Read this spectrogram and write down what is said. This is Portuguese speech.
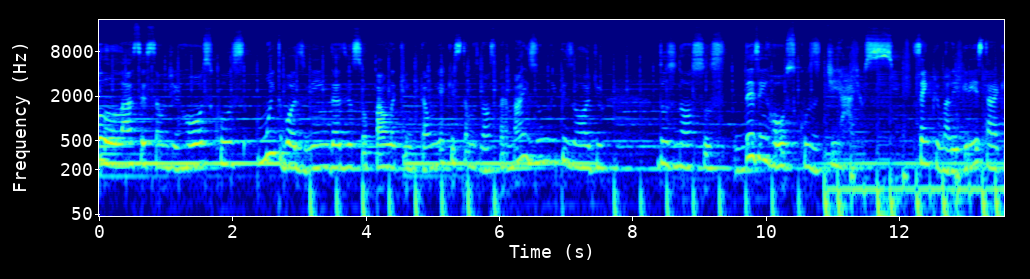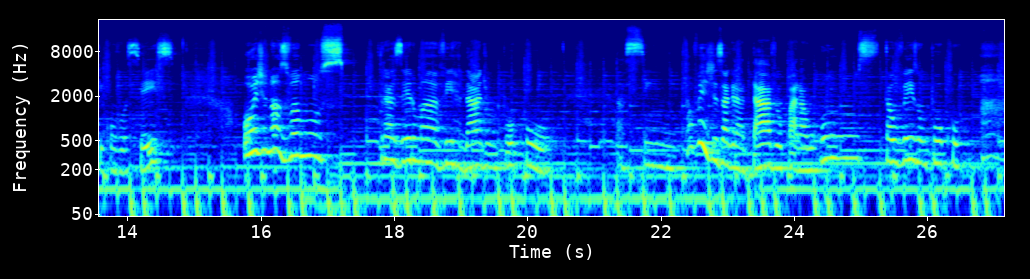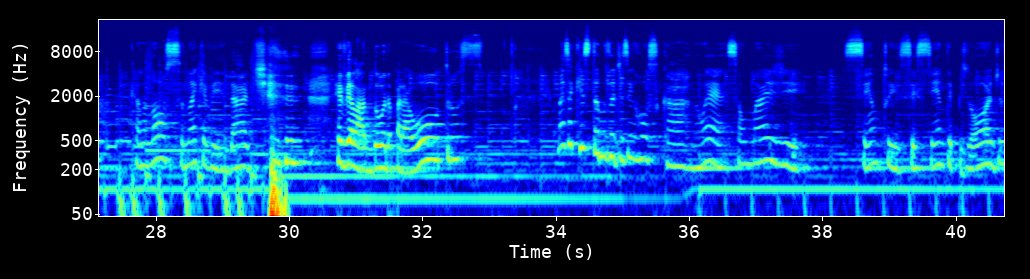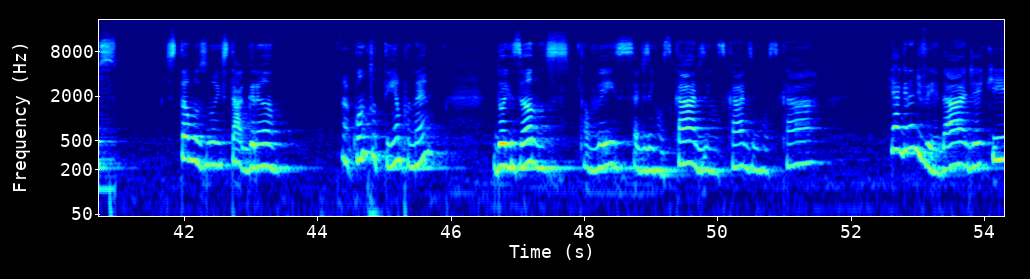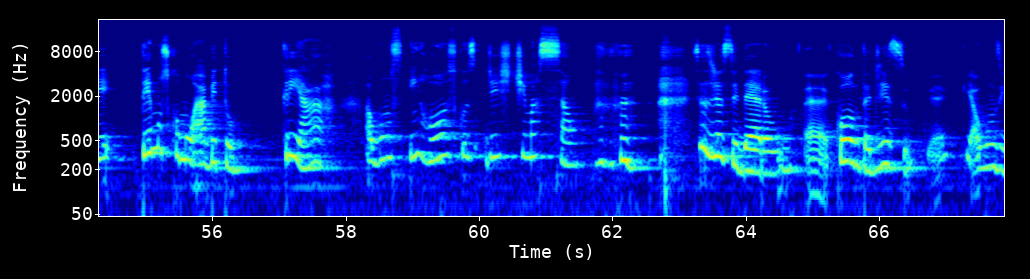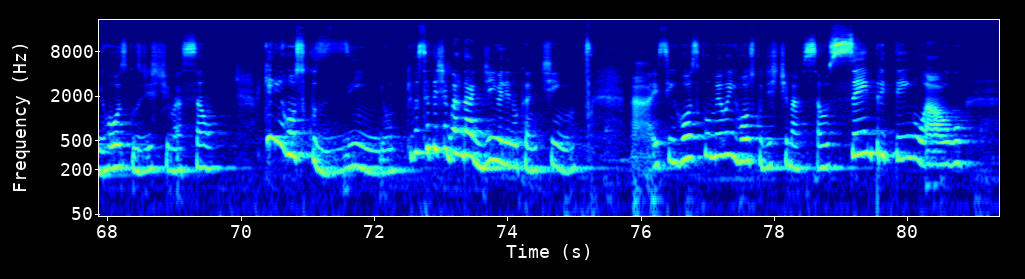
Olá, sessão de enroscos, muito boas-vindas. Eu sou Paula Quintão e aqui estamos nós para mais um episódio dos nossos desenroscos diários. Sempre uma alegria estar aqui com vocês. Hoje nós vamos trazer uma verdade um pouco assim, talvez desagradável para alguns, talvez um pouco aquela, nossa, não é que é verdade, reveladora para outros. Mas aqui estamos a desenroscar, não é? São mais de 160 episódios. Estamos no Instagram há quanto tempo, né? Dois anos, talvez, a desenroscar, desenroscar, desenroscar. E a grande verdade é que temos como hábito criar alguns enroscos de estimação. Vocês já se deram é, conta disso? É, que alguns enroscos de estimação, aquele enroscozinho que você deixa guardadinho ali no cantinho. Ah, esse enrosco, meu enrosco de estimação, eu sempre tenho algo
